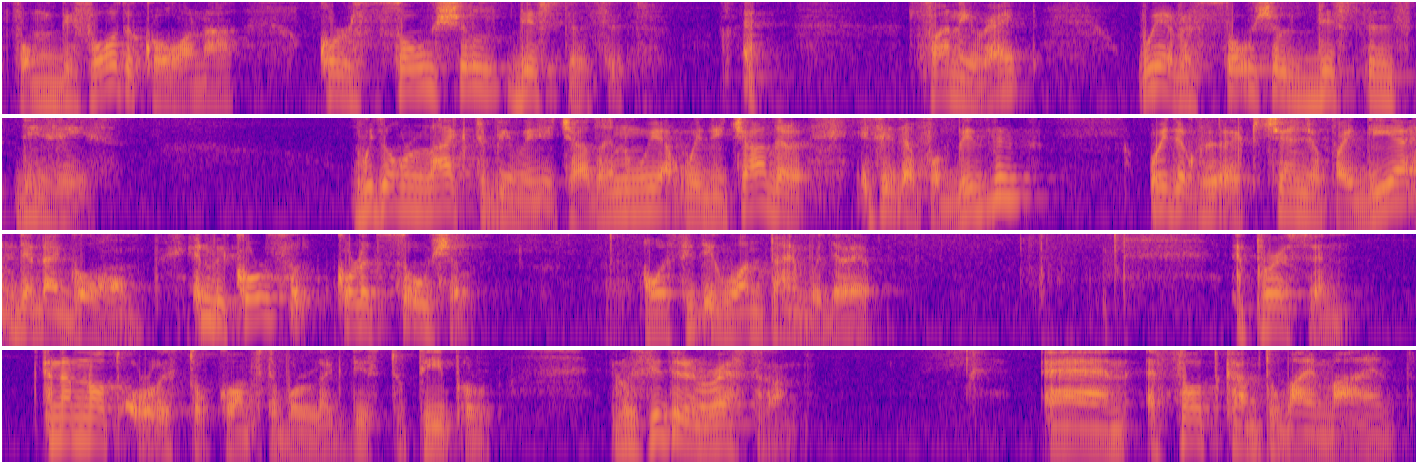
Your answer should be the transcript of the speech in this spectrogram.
from before the corona called social distances. Funny, right? We have a social distance disease. We don't like to be with each other, and we are with each other. It's either for business or either for exchange of idea, and then I go home. And we call, call it social. I was sitting one time with a, a person, and I'm not always too comfortable like this to people. And we sit in a restaurant, and a thought came to my mind.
